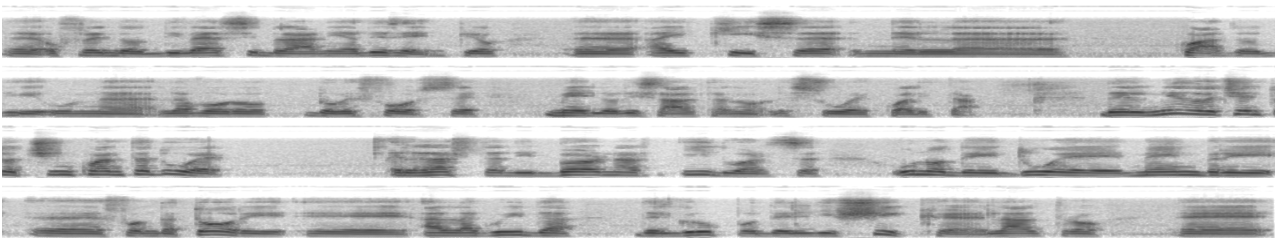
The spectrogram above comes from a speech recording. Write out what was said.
eh, offrendo diversi brani, ad esempio ai Kiss nel quadro di un lavoro dove forse meglio risaltano le sue qualità. Del 1952 è la nascita di Bernard Edwards, uno dei due membri eh, fondatori eh, alla guida del gruppo degli Chic, l'altro eh,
